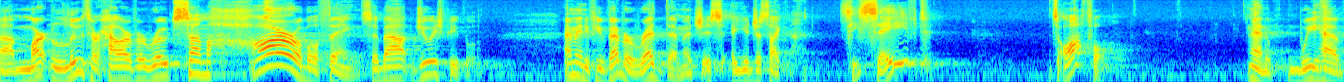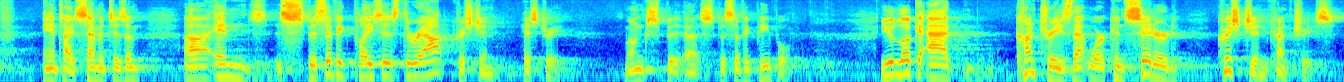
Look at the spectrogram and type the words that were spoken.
Uh, Martin Luther, however, wrote some horrible things about Jewish people. I mean, if you've ever read them, it's just, you're just like, is he saved? It's awful. And we have anti Semitism uh, in specific places throughout Christian history among spe- uh, specific people. You look at countries that were considered Christian countries,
